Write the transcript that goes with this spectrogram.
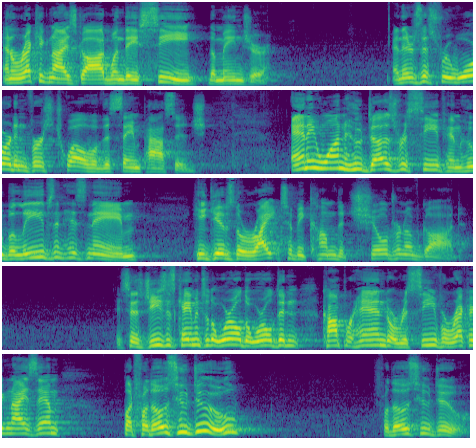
and recognize God when they see the manger. And there's this reward in verse 12 of the same passage. Anyone who does receive him, who believes in his name, he gives the right to become the children of God. It says Jesus came into the world, the world didn't comprehend or receive or recognize him. But for those who do, for those who do,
